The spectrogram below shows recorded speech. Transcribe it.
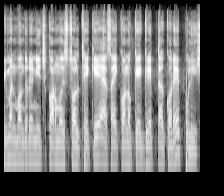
বিমানবন্দরের নিজ কর্মস্থল থেকে এসআই কনককে গ্রেপ্তার করে পুলিশ।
